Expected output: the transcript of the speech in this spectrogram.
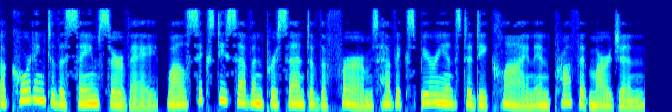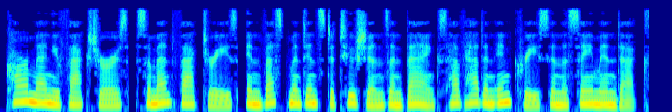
According to the same survey, while 67% of the firms have experienced a decline in profit margin, car manufacturers, cement factories, investment institutions and banks have had an increase in the same index.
